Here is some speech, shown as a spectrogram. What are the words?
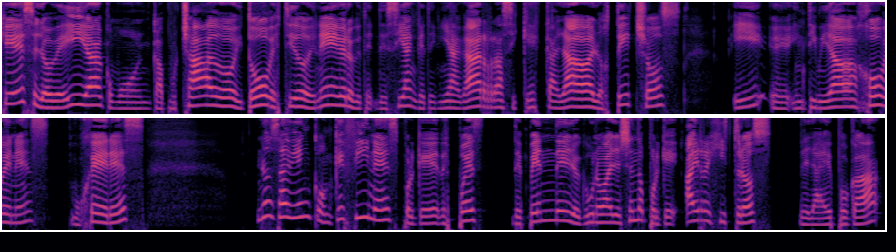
Que se lo veía como encapuchado y todo vestido de negro, que te- decían que tenía garras y que escalaba los techos y eh, intimidaba a jóvenes, mujeres. No sabe bien con qué fines, porque después depende de lo que uno va leyendo, porque hay registros de la época,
